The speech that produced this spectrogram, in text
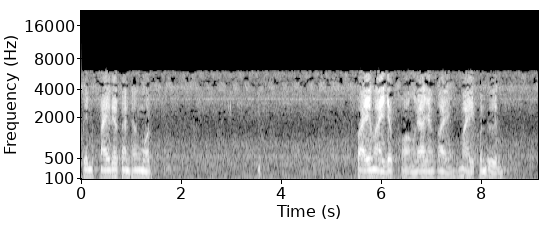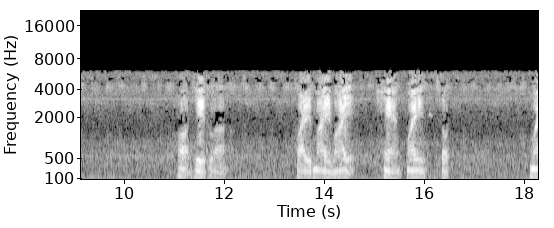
เป็นไฟด้วยกันทั้งหมด ไฟไหม้เจ้าของแล้วยังไฟไหม้คนอื่น เพราะเหตุว่าไฟไหม้ไหม้ แห้งไม้สด ไม้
